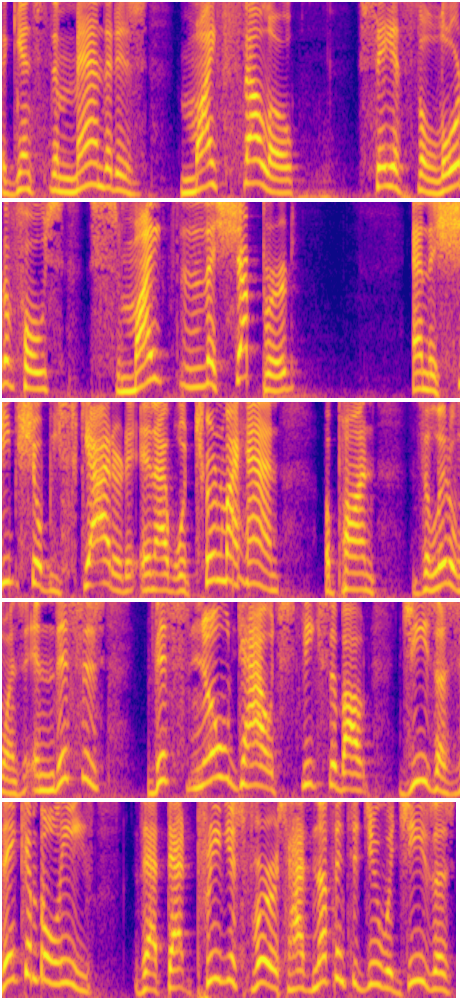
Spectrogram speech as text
against the man that is my fellow, saith the Lord of hosts, smite the shepherd, and the sheep shall be scattered, and I will turn my hand upon the little ones. And this is this no doubt speaks about Jesus. They can believe that that previous verse has nothing to do with Jesus,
